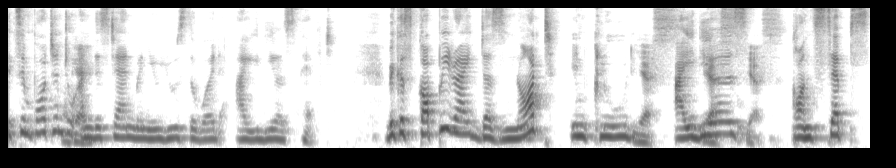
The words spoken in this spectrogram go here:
it's important to understand when you use the word ideas theft because copyright does not include Yes. ideas- Yes. Yes. concepts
